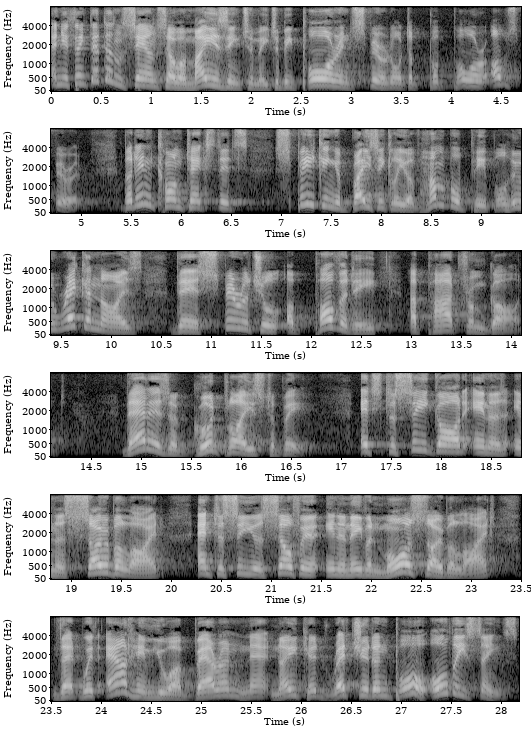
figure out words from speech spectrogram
and you think that doesn't sound so amazing to me to be poor in spirit or to be poor of spirit. But in context, it's speaking of basically of humble people who recognize their spiritual poverty apart from God. That is a good place to be. It's to see God in a, in a sober light and to see yourself in an even more sober light that without Him you are barren, na- naked, wretched, and poor. All these things.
